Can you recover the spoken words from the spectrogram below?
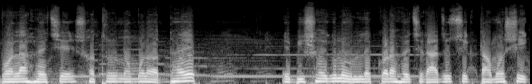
বলা হয়েছে, সতেরো নম্বর অধ্যায়ে এই বিষয়গুলো উল্লেখ করা হয়েছে। রাজস্বিক, তামসিক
